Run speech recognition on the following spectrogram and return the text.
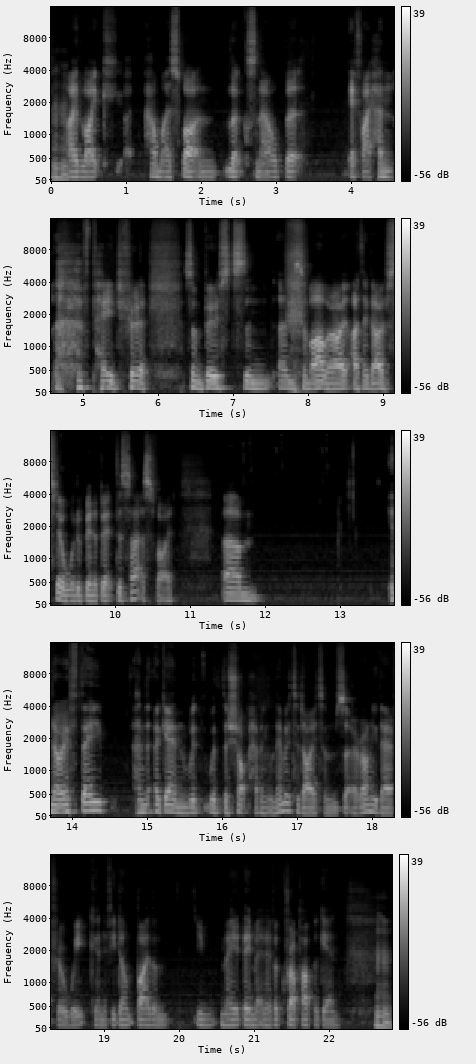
Mhm. I like how my Spartan looks now, but if I hadn't have paid for some boosts and, and some armor, I, I think I still would have been a bit dissatisfied. Um, you know, if they and again with with the shop having limited items that are only there for a week, and if you don't buy them, you may they may never crop up again. Mhm.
